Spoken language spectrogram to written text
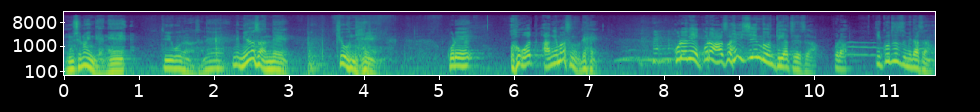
面白いんだよね。っていうことなんですよね。で皆さんね今日ねこれおあげますのでこれねこれ朝日新聞ってやつですわほら一個ずつ皆さん。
